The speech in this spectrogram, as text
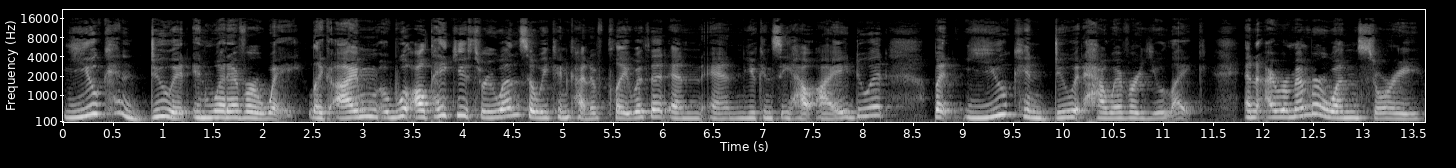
you can do it in whatever way. Like I'm, well, I'll take you through one so we can kind of play with it and and you can see how I do it but you can do it however you like. And I remember one story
